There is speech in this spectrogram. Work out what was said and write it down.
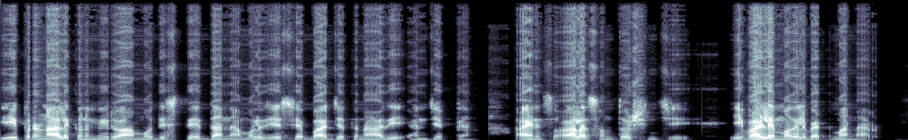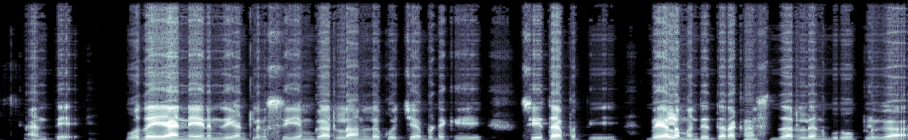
ఈ ప్రణాళికను మీరు ఆమోదిస్తే దాన్ని అమలు చేసే బాధ్యత నాది అని చెప్పాను. ఆయన చాలా సంతోషించి ఇవాళ్ళే మొదలు పెట్టమన్నారు. అంతే. ఉదయాన్నే ఎనిమిది గంటలకు సీఎం గారు లాన్లోకి వచ్చేప్పటికి సీతాపతి వేల మంది దరఖాస్తుదారులను గ్రూపులుగా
